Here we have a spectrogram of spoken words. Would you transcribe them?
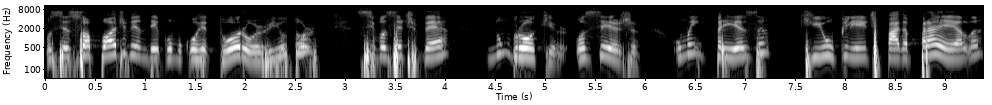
você só pode vender como corretor ou realtor se você tiver num broker, ou seja, uma empresa que o cliente paga para ela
